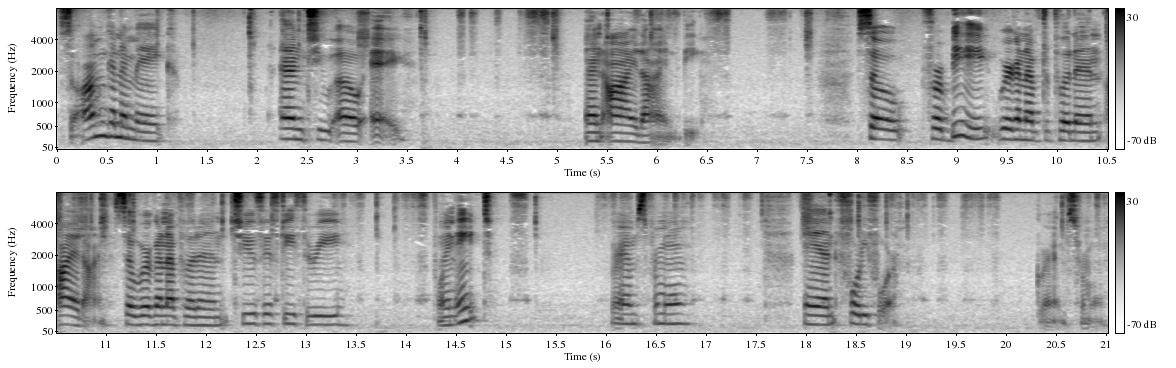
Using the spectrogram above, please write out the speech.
So I'm going to make N2OA and iodine B. So for B, we're going to have to put in iodine. So we're going to put in 253.8 grams per mole and 44 grams per mole.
